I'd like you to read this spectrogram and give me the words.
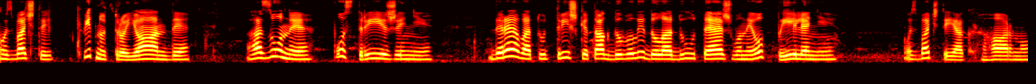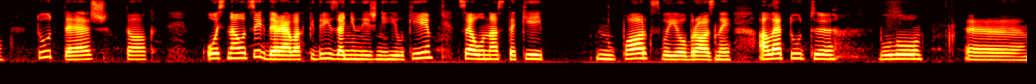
Ось бачите, квітнуть троянди, газони пострижені. Дерева тут трішки так довели до ладу, теж вони опиляні. Ось бачите, як гарно. Тут теж так. Ось на оцих деревах підрізані нижні гілки. Це у нас такий ну, парк своєобразний, але тут е, було. Е,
